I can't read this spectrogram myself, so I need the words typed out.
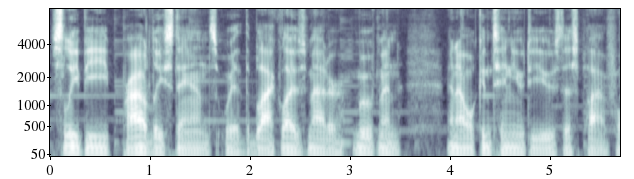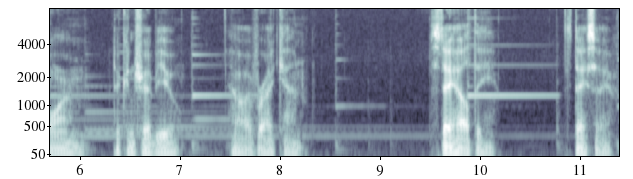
Sleepy proudly stands with the Black Lives Matter movement, and I will continue to use this platform to contribute however I can. Stay healthy, stay safe.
